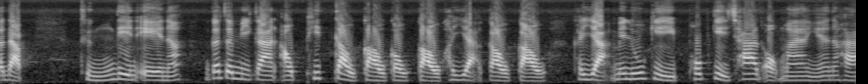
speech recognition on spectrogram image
ระดับถึง DNA นะ มันก็จะมีการเอาพิษเก่าๆเก่าๆขยะเก่าๆขยะไม่รู้กี่พบกี่ชาติออกมาอย่างเงี้ยนะคะ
